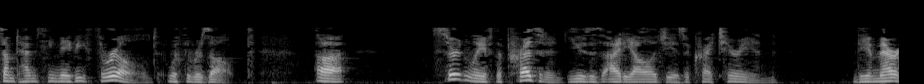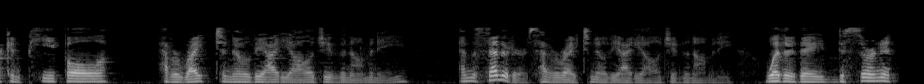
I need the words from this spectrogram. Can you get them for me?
sometimes he may be thrilled with the result. Uh, certainly, if the president uses ideology as a criterion, the American people have a right to know the ideology of the nominee, and the senators have a right to know the ideology of the nominee. Whether they discern it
